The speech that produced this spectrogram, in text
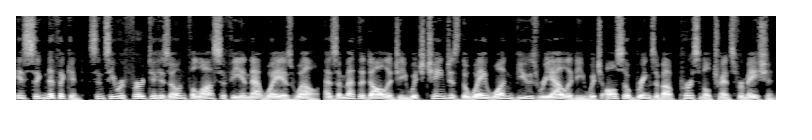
is significant, since he referred to his own philosophy in that way as well, as a methodology which changes the way one views reality which also brings about personal transformation.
